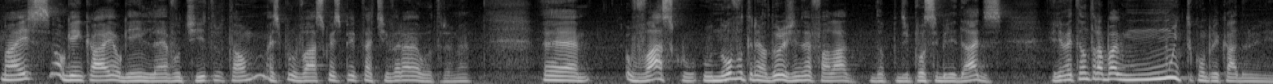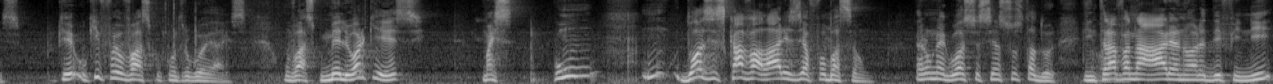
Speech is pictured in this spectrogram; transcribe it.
Mas alguém cai, alguém leva o título e tal. Mas para o Vasco a expectativa era outra, né? É, o Vasco, o novo treinador, a gente vai falar de possibilidades ele vai ter um trabalho muito complicado no início. Porque o que foi o Vasco contra o Goiás? Um Vasco melhor que esse, mas com um, doses cavalares de afobação. Era um negócio assim assustador. Entrava na área na hora de definir,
